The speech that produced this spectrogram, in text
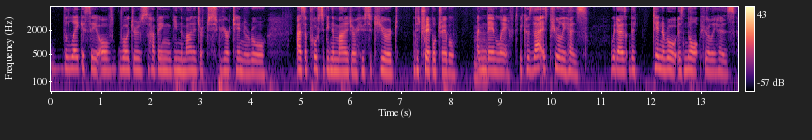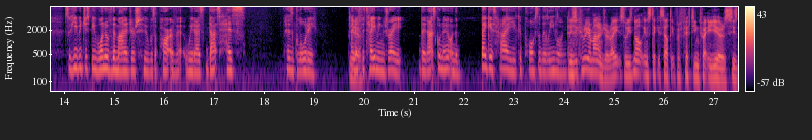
the legacy of Rodgers having been the manager to secure ten in a row, as opposed to being the manager who secured the treble treble Hmm. and then left, because that is purely his, whereas the ten in a row is not purely his. So he would just be one of the managers who was a part of it, whereas that's his his glory. And Yeah. if the timing's right, then that's going out on the biggest high you could possibly leave on. And he's a career manager, right? So he's not going to stick at Celtic for 15, 20 years. He's,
